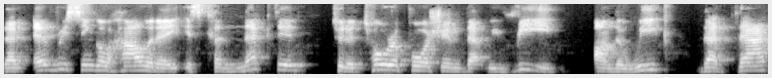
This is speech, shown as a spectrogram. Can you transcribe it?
that every single holiday is connected to the Torah portion that we read on the week that that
